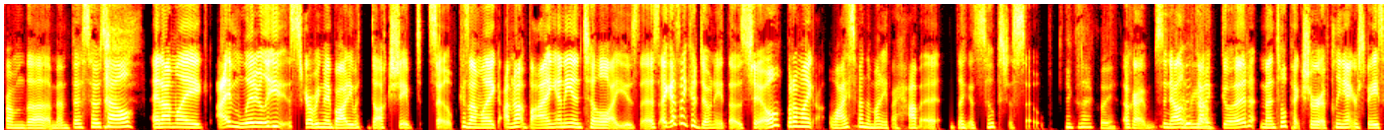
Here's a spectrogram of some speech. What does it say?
from the Memphis hotel. And I'm like, I'm literally scrubbing my body with duck shaped soap because I'm like, I'm not buying any until I use this. I guess I could donate those too. But I'm like, why spend the money if I have it? Like, it's soap's just soap. Exactly. Okay. So now that There we've we got go. a good mental picture of cleaning out your space,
